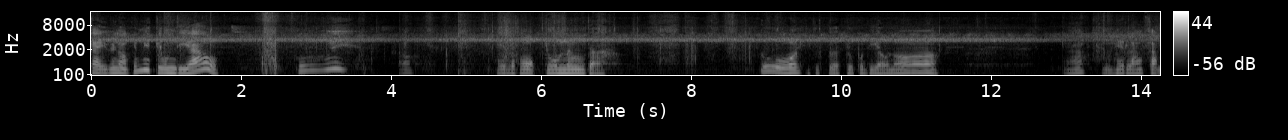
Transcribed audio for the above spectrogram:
ไก่ๆพี่น้องก็มีจูมเดียวโอ้ยเอาเห็ดละโงกจูมหนึ่งจ้ะโอ้ยจะเกิดอยู่ผู้เดียวเนาะนะมีเห็ดล้างสัม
